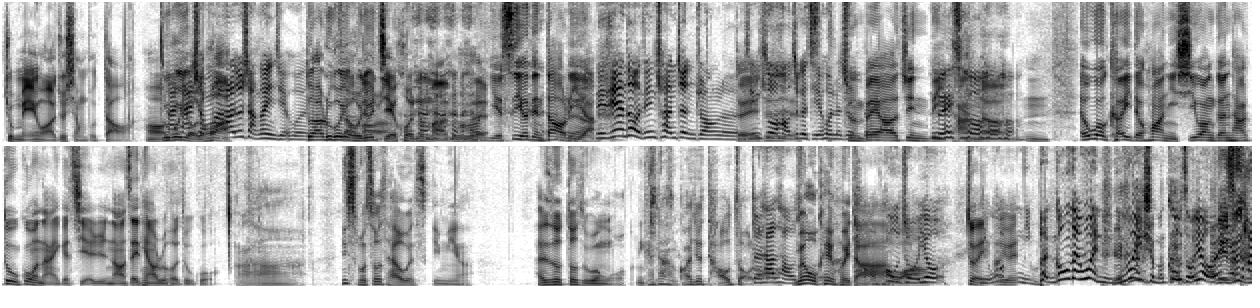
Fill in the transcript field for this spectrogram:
就没有啊，就想不到啊。哦如果有的话他，就想跟你结婚。对啊，如果有我就结婚了嘛，对不哦对？也是有点道理啊。你今天都已经穿正装了，对，已经做好这个结婚的备准备要进礼堂没了错。嗯，如果可以的话，你希望跟他度过哪一个节日？然后这一天要如何度过？啊，你什么时候才要问 Skimmy 啊？还是说都只问我？你看他很快就逃走了。对他逃走没有，我可以回答、啊。顾左右。对，你问你本宫在问你，你为什么顾左右 而你？是你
